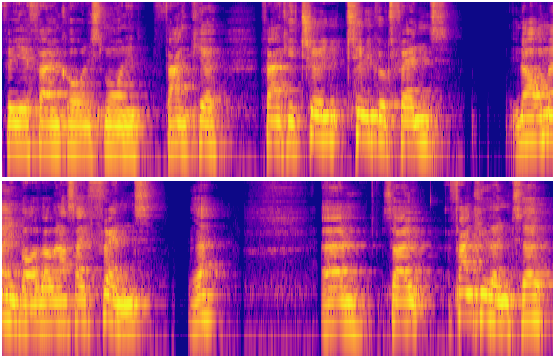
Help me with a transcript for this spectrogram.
for your phone call this morning. Thank you. Thank you. Two, two good friends. You know what I mean by that when I say friends? Yeah? Um, so, thank you them too.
